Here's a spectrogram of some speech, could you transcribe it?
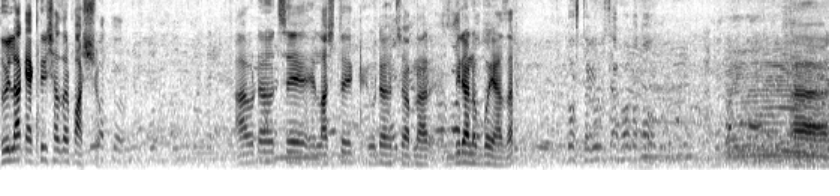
দুই লাখ একত্রিশ হাজার পাঁচশো। আর ওটা হচ্ছে লাস্টে ওটা হচ্ছে আপনার বিরানব্বই হাজার। দশটা গরু চা খাওয়া কত আর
